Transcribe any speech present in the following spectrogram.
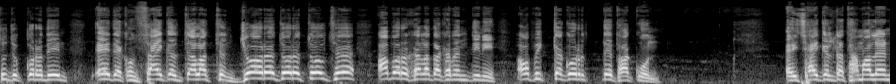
সুযোগ করে দিন। এই দেখুন, সাইকেল চালাচ্ছেন জোরে জোরে চলছে, আবারও খেলা দেখাবেন তিনি। অপেক্ষা করতে থাকুন। এই সাইকেলটা থামালেন,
